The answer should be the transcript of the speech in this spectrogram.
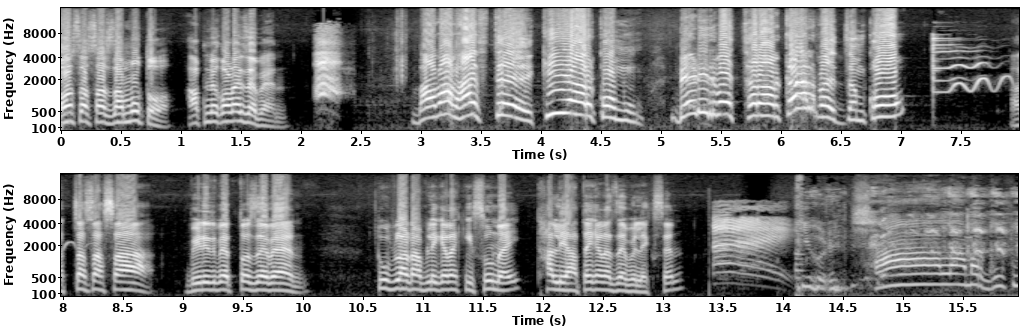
হ চাচা যামো তো। আপনি করাই যাবেন। বাবা ভাইস্তে কি আর কমু? বেড়ির বাইর ছাড়া আর কার বাইর যাম কও? আচ্ছা চাচা বিড়ির বেত তো যাবেন। টুপলা টাপলি কেনা কিছু নাই খালি হাতে কেনা যাবে লেখছেন। শালা আমার গোপন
